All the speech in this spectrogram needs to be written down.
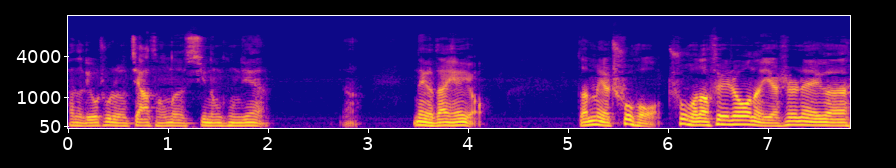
它得留出这种夹层的吸能空间，啊，那个咱也有，咱们也出口，出口到非洲呢，也是那个，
